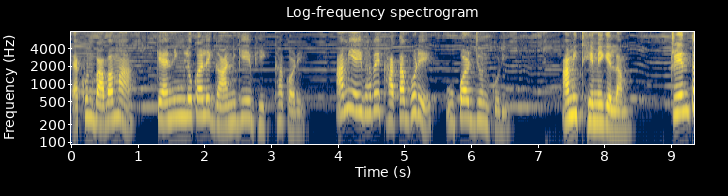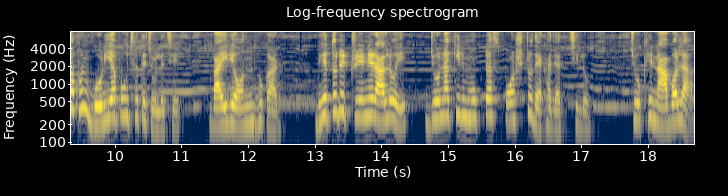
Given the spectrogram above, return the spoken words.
এখন বাবা মা ক্যানিং লোকালে গান গেয়ে ভিক্ষা করে। আমি এইভাবে খাতা ভরে উপার্জন করি। আমি থেমে গেলাম। ট্রেন তখন গড়িয়া পৌঁছাতে চলেছে। বাইরে অন্ধকার। ভেতরে ট্রেনের আলোয় জোনাকির মুখটা স্পষ্ট দেখা যাচ্ছিল। চোখে না বলা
